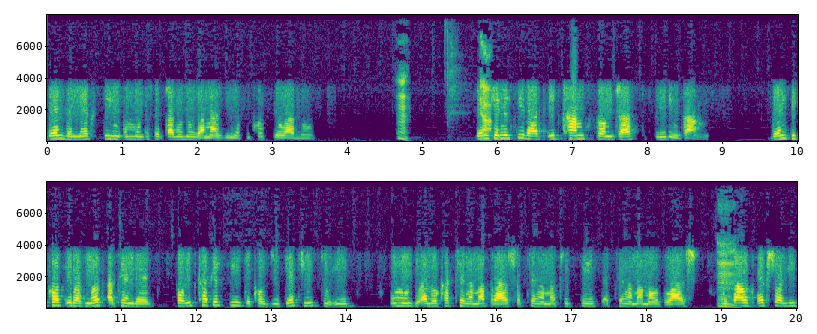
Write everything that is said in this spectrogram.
then the next thing umuntu seqala uluza amazinyo because sewaluza Mm. then Yeah. can you see that it comes from just bleeding gums then because it was not attended for isikhathi eside because you get used to it umuntu alokhu athenga ama-brush athenga ama-toothpaste athenga ama-mouthwash Mm. without actually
